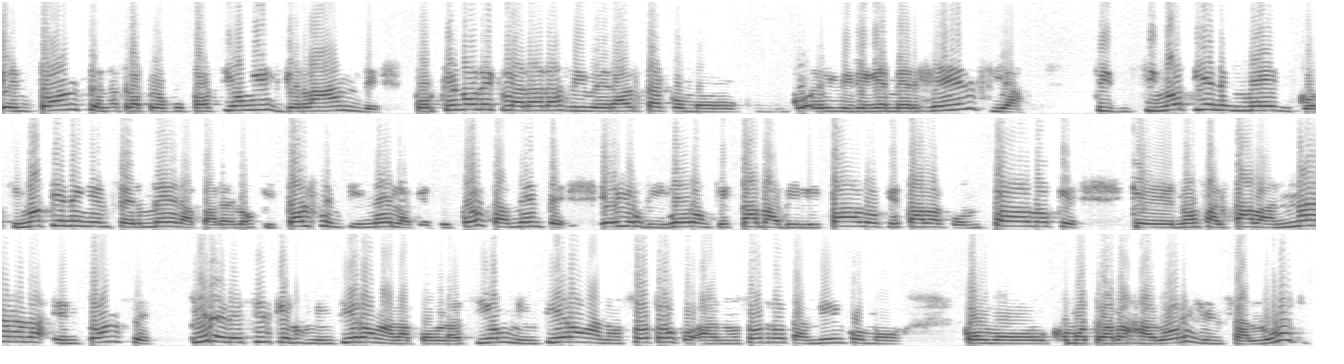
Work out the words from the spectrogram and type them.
Entonces, nuestra preocupación es grande. ¿Por qué no declarar a Riberalta como en emergencia? Si, no tienen médicos, si no tienen enfermera para el hospital Centinela, que supuestamente ellos dijeron que estaba habilitado, que estaba con todo, que, que no faltaba nada, entonces quiere decir que nos mintieron a la población, mintieron a nosotros, a nosotros también como, como, como trabajadores en salud.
